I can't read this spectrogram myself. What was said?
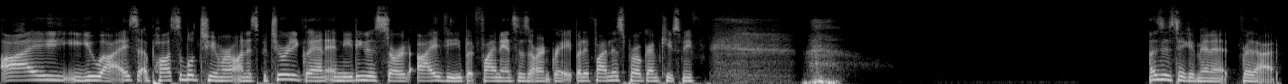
IUIs, a possible tumor on his pituitary gland, and needing to start IV, but finances aren't great. But I find this program keeps me. Let's just take a minute for that.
